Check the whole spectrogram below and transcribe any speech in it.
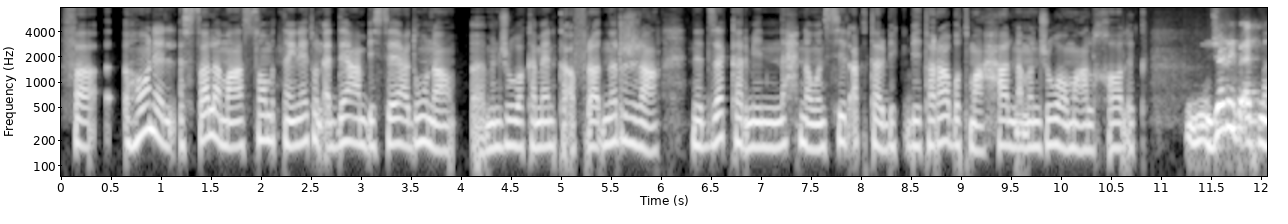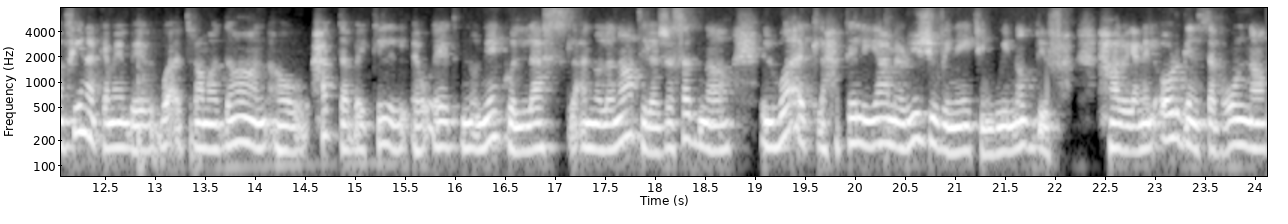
فهون الصلاة مع الصوم اثنيناتهم قد إيه عم بيساعدونا من جوا كمان كأفراد. نرجع نتذكر مين نحن ونصير أكتر بترابط مع حالنا من جوا ومع الخالق. نجرب قد ما فينا كمان بوقت رمضان أو حتى بكل الأوقات إنه ناكل less لأنه لنعطي لجسدنا الوقت لحتى يعمل rejuvenating وينظف حاله. يعني ال organs تبعولنا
